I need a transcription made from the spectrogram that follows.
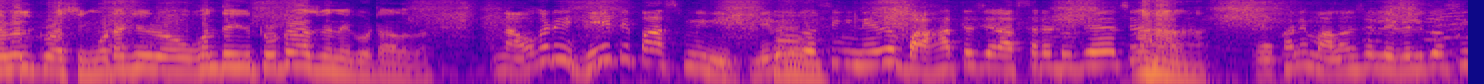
level crossing ওটা কি ওখান থেকে টোটো আসবে নাকি ওটা আলাদা? না ওখানে হেঁটে পাঁচ মিনিট লেভেল ক্রসিং নেবে বাহাতে যে রাস্তাটা ঢুকে আছে হ্যাঁ। ওখানে মালঞ্চ লেভেল ক্রসিং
